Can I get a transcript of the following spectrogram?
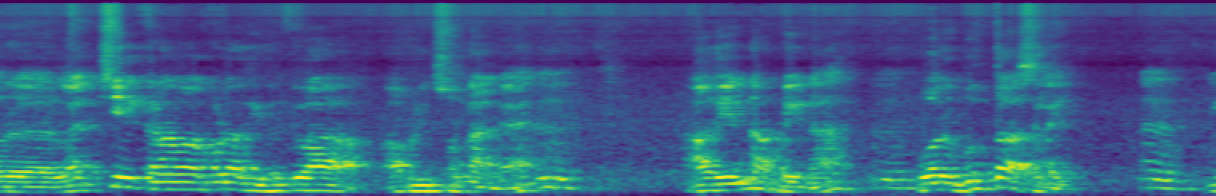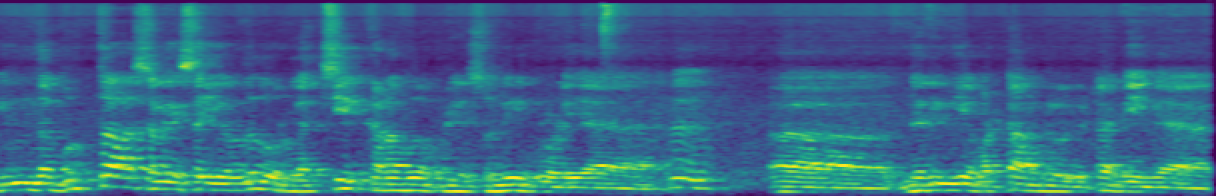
ஒரு லட்சிய கனவா கூட அது இருக்கலாம் அப்படின்னு சொன்னாங்க. அது என்ன அப்படின்னா. ஒரு புத்தா சிலை ம். இந்த புத்தா சிலை செய்யறது ஒரு லட்சிய கனவு அப்படின்னு சொல்லி உங்களுடைய நெருங்கிய வட்டாரங்கள் கிட்ட நீங்க.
